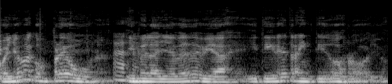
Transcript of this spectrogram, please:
pues, yo me compré una y me la llevé de viaje y tiré 32 rollos.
